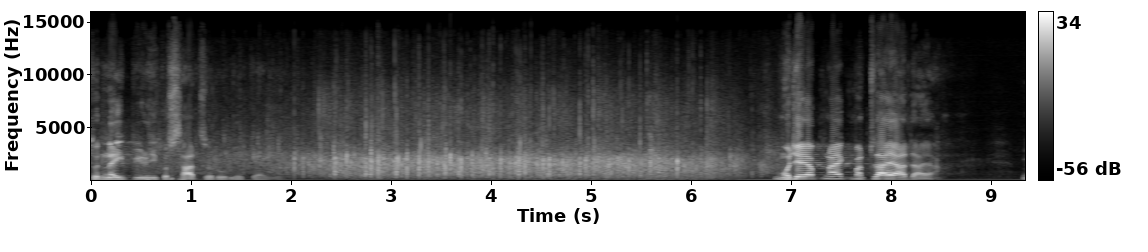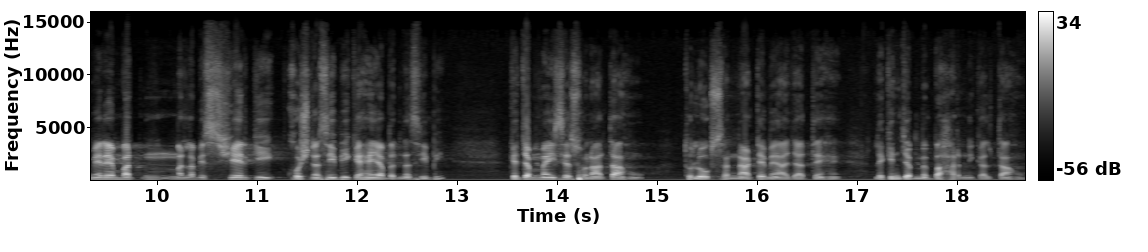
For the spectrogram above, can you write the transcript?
तो नई पीढ़ी को साथ ज़रूर लेके आइए। मुझे अपना एक मतला याद आया। मेरे मत मतलब इस शेर की खुशनसीबी कहें या बदनसीबी, कि जब मैं इसे सुनाता हूँ तो लोग सन्नाटे में आ जाते हैं, लेकिन जब मैं बाहर निकलता हूँ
